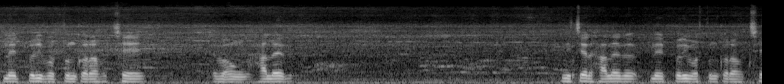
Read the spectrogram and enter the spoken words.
প্লেট পরিবর্তন করা হচ্ছে। এবং হালের নিচের হালের প্লেট পরিবর্তন করা হচ্ছে।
